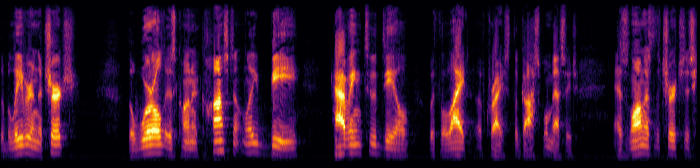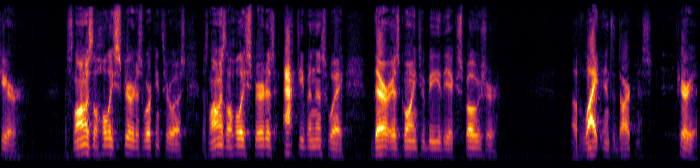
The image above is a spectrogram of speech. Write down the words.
the believer in the church, the world is going to constantly be having to deal with the light of Christ, the gospel message, as long as the church is here as long as the Holy Spirit is working through us, as long as the Holy Spirit is active in this way, there is going to be the exposure of light into darkness. Period.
